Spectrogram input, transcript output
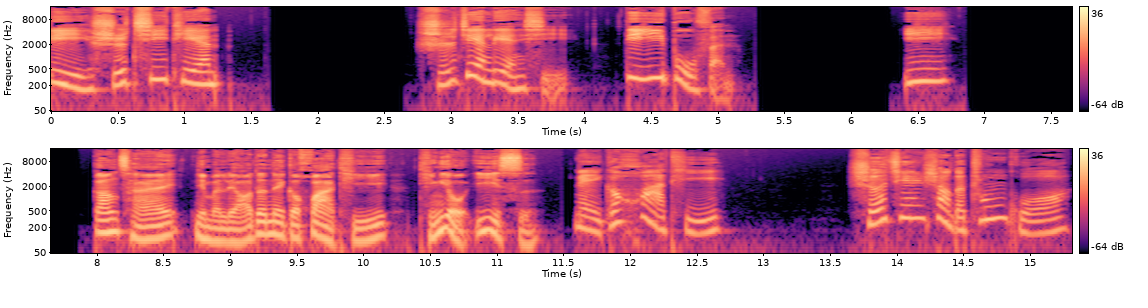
第十七天，实践练习第一部分。一，刚才你们聊的那个话题挺有意思。哪个话题？舌尖上的中国，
